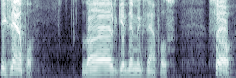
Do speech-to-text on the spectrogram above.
Example. Love to give them examples. So,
